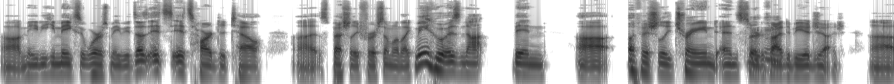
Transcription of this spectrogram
Uh, maybe he makes it worse, maybe it does. It's it's hard to tell, uh, especially for someone like me who has not been uh, officially trained and Mm-hmm. certified to be a judge. Uh,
